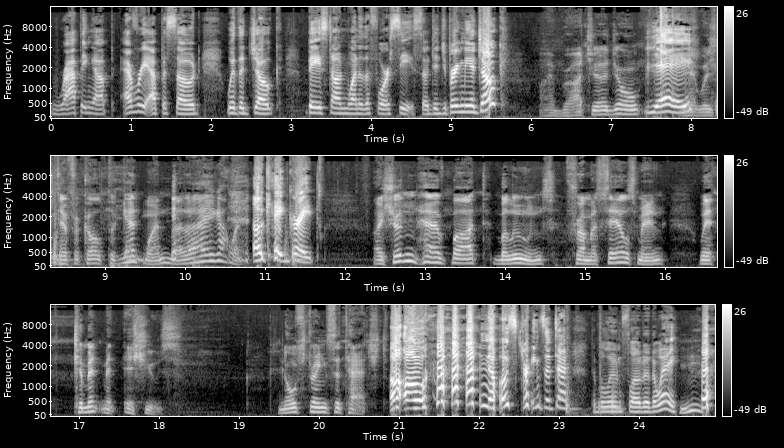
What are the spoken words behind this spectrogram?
wrapping up every episode with a joke based on one of the four C's. So, did you bring me a joke? I brought you a joke. Yay! It was difficult to get one, but I got one. Okay, great. I shouldn't have bought balloons from a salesman with commitment issues. No strings attached. Uh oh! no strings attached. The balloon floated away. Mm.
